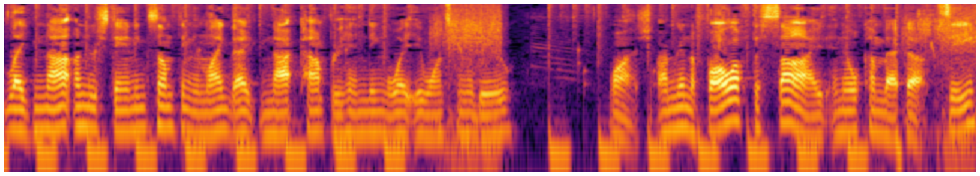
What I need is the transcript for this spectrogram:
like, not understanding something and, like, like, not comprehending what it wants me to do? Watch. I'm gonna fall off the side and it'll come back up. See?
